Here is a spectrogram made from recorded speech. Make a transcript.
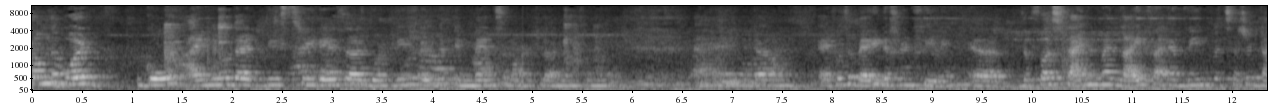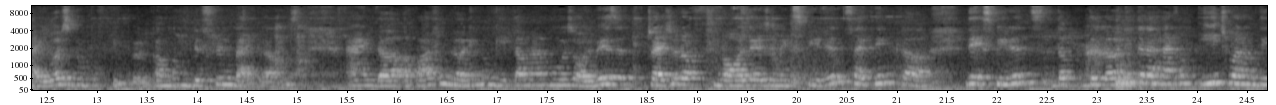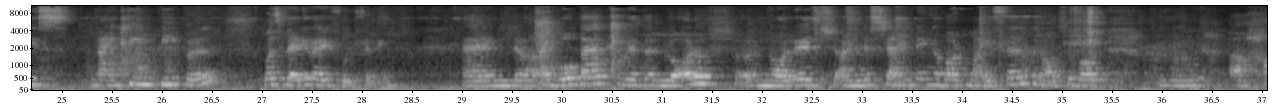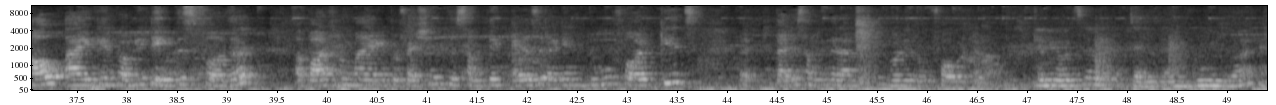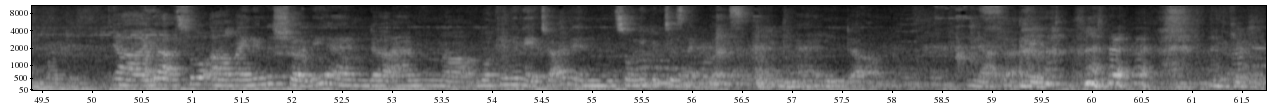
from the word go, I knew that these three days are going to be filled with immense amount of learning for me. And um, it was a very different feeling. Uh, the first time in my life I have been with such a diverse group of people, come from different backgrounds. And uh, apart from learning from Geeta ma'am, who is always a treasure of knowledge and experience, I think uh, the experience, the, the learning that I had from each one of these 19 people was very, very fulfilling and uh, I go back with a lot of uh, knowledge, understanding about myself and also about um, uh, how I can probably take this further apart from my profession. There's something else that I can do for kids. That, that is something that I'm going to look forward to. Can you also tell them who you are and what you Yeah, yeah. So uh, my name is Shirley, and uh, I'm uh, working in HR in Sony Pictures Networks, and um, yeah. Great. Thank you.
